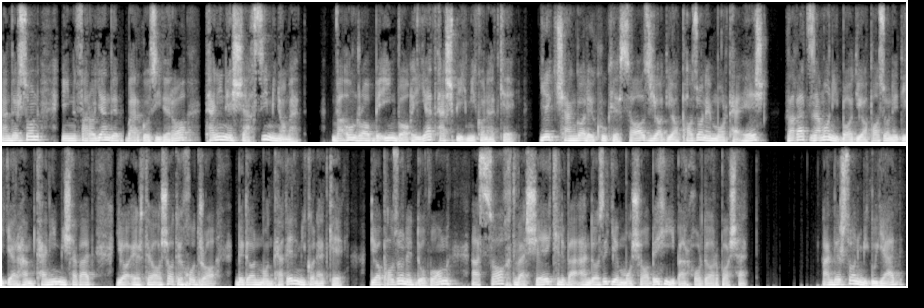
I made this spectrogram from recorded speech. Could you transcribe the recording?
اندرسون این فرایند برگزیده را تنین شخصی می نامد و آن را به این واقعیت تشبیه می کند که یک چنگال کوک ساز یا دیاپازون مرتعش فقط زمانی با دیاپازون دیگر هم تنین می شود یا ارتعاشات خود را بدان منتقل می کند که دیاپازون دوم از ساخت و شکل و اندازه مشابهی برخوردار باشد. اندرسون می‌گوید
